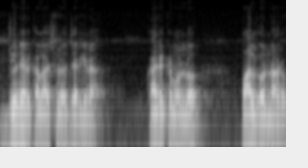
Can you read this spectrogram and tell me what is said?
జూనియర్ కళాశాలలో జరిగిన కార్యక్రమంలో పాల్గొన్నారు.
